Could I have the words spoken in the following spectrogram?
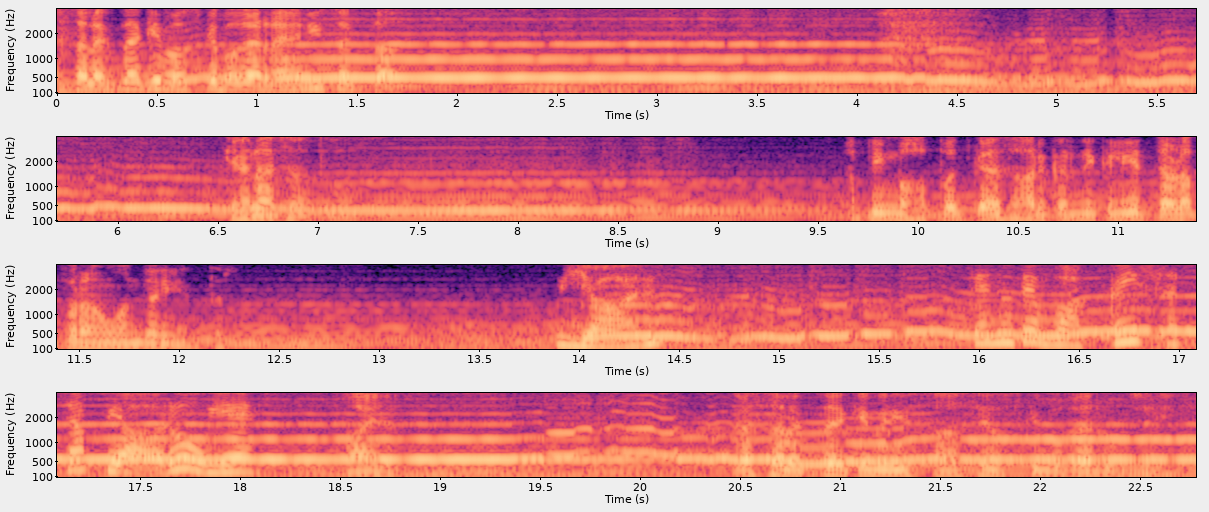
ऐसा लगता है कि मैं उसके बगैर रह नहीं सकता। कहना चाहता हूँ। अपनी मोहब्बत का इजहार करने के लिए तड़प रहा हूँ अंदर ही अंदर। यार तेन ते वाकई सच्चा प्यार हो गया हाँ। यार ऐसा लगता है कि मेरी साँसें उसके बगैर रुक जाएँगी।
